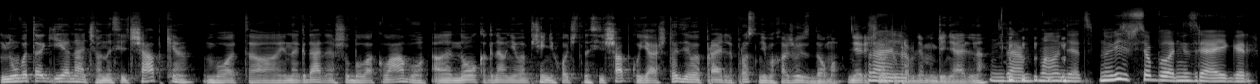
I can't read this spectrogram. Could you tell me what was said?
Ну, в итоге я начал носить шапки, вот, а, иногда ношу балаклаву, а, но когда мне вообще не хочется носить шапку, я что делаю правильно? Просто не выхожу из дома. Я решил эту проблему гениально. Да, молодец. Ну, видишь, все было не зря, Игорь.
